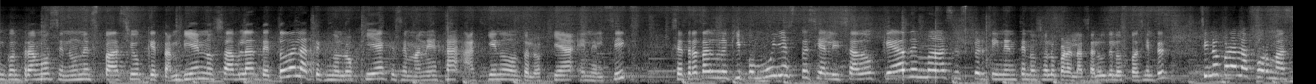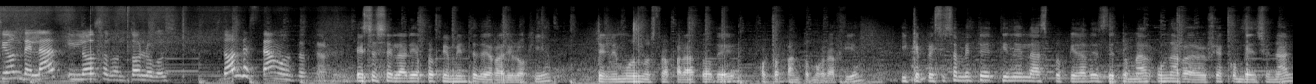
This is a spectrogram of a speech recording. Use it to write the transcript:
Encontramos en un espacio que también nos habla de toda la tecnología que se maneja aquí en odontología en el SIX. Se trata de un equipo muy especializado que además es pertinente no solo para la salud de los pacientes, sino para la formación de las y los odontólogos. ¿Dónde estamos, doctor? Este es el área propiamente de radiología. Tenemos nuestro aparato de ortopantomografía y que precisamente tiene las propiedades de tomar una radiografía convencional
